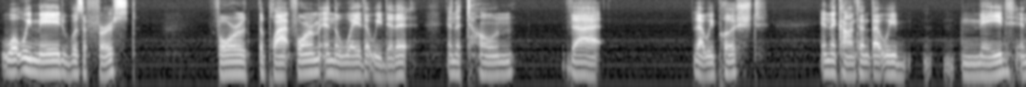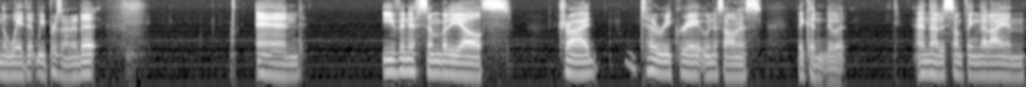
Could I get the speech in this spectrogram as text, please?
what we made, was a first for the platform and the way that we did it and the tone that that we pushed in the content that we made in the way that we presented it and even if somebody else tried to recreate Unus Annus, they couldn't do it. And that is something that I am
